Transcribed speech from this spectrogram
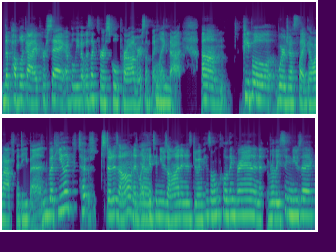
the public eye per se, I believe it was like for a school prom or something like Mhm. that. Um, people were just like going off the deep end, but he like t- stood his own and like Yeah. continues on and is doing his own clothing brand and releasing music.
